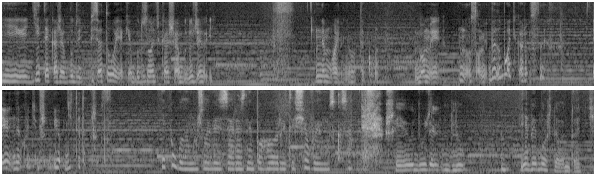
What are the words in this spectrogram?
і діти, каже, будуть після того, як я буду знати, каже, що я буду живий. Немає в нього такого. Бо ми ну, самі без батька росли. І він не хотів, щоб його діти так росли. Яку була можливість зараз з ним поговорити? Що ви йому сказали? що я його дуже люблю. Я би можна віддати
